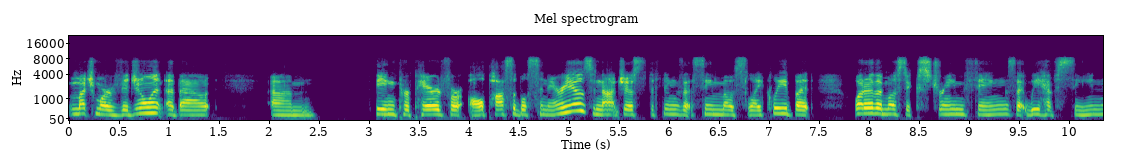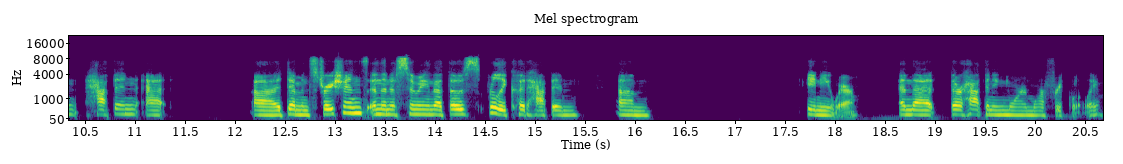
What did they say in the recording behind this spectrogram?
much more vigilant about um, being prepared for all possible scenarios, not just the things that seem most likely, but what are the most extreme things that we have seen happen at uh, demonstrations, and then assuming that those really could happen um, anywhere and that they're happening more and more frequently.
